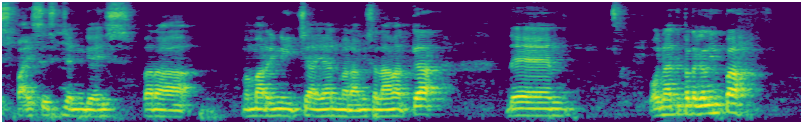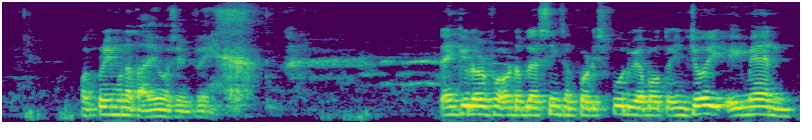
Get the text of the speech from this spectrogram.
spices dyan guys para mamarinate siya. Yan, maraming salamat ka. Then, wag natin patagalin pa. Mag-pray muna tayo, siyempre. Thank you, Lord, for all the blessings and for this food we are about to enjoy. Amen.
